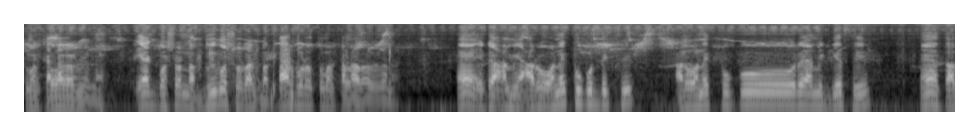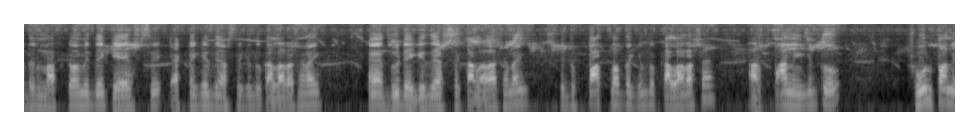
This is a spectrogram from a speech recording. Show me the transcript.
তোমার কালার আসবে না। এক বছর না দুই বছর রাখবা তারপরেও তোমার কালার আসবে না। হ্যাঁ এটা আমি আরও অনেক পুকুর দেখছি আরও অনেক পুকুরে আমি গেছি। হ্যাঁ তাদের মাছকেও আমি দেখে এসেছি একটা কেজি আসছে কিন্তু কালার আসে নাই। হ্যাঁ দুইটা কেজি আসছে কালার আসে নাই। কিন্তু পাতলাতে কিন্তু কালার আসে আর পানি কিন্তু ফুল পানি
